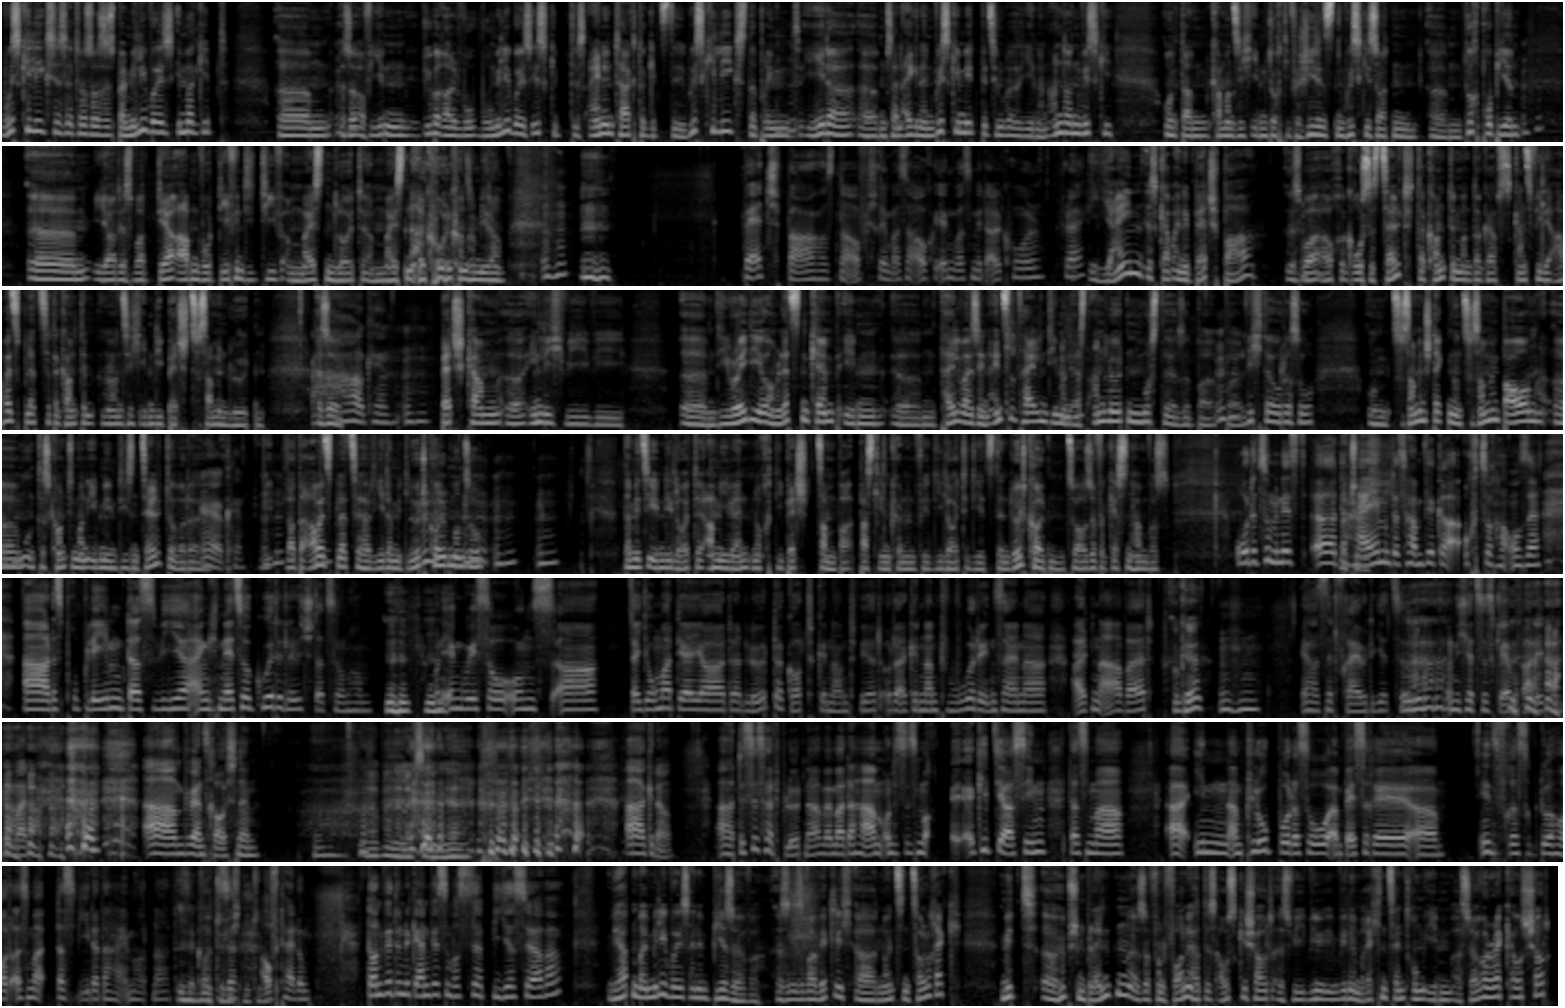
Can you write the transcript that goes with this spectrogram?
Whisky Leaks ist etwas, was es bei Millivoice immer gibt. Ähm, Mhm. Also auf jeden, überall wo, wo Millivoice ist, gibt es einen Tag, da gibt es die Whisky Leaks, da bringt Mhm. jeder ähm, seinen eigenen Whisky mit, beziehungsweise jeden anderen Whisky und dann kann man sich eben durch die verschiedensten Whisky-Sorten ähm, durchprobieren. Mhm. Ähm, ja, das war der Abend, wo definitiv am meisten Leute am meisten Alkohol konsumiert haben. Mhm. Mhm. Badge Bar hast du noch aufgeschrieben, also auch irgendwas mit Alkohol vielleicht? Jein, es gab eine Badge Bar. Das war Mhm. auch ein großes Zelt. Da konnte man, da gab es ganz viele Arbeitsplätze, da konnte man sich eben die Badge zusammenlöten. Also ah, okay. Mhm. Badge kam äh, ähnlich wie, wie ähm, die Radio am letzten Camp eben ähm, teilweise in Einzelteilen, die man Mhm. erst anlöten musste, also ein paar, Mhm. paar Lichter oder so, und zusammenstecken und zusammenbauen. Ähm, Mhm. Und das konnte man eben in diesem Zelt, da war der, Ja, okay. Mhm. lauter Arbeitsplätze, hat jeder mit Lötkolben Mhm, und so, Mhm, mhm, mhm. damit sie eben die Leute am Event noch die Badge zusammenbasteln können für die Leute, die jetzt den Lötkolben zu Hause vergessen haben, was Oder zumindest äh, daheim, das haben wir auch zu Hause, äh, das Problem, dass wir eigentlich nicht so eine gute Lötstation haben. Mhm, mhm. Und irgendwie so uns, äh, der Joma, der ja der Lötergott genannt wird oder genannt wurde in seiner alten Arbeit, Okay. mhm. er hat es nicht freiwillig erzählt. Und ich hätte es gleich im Radio gemeint. ähm, wir werden es rausschneiden. Ja. Ah, genau. Ah, das ist halt blöd, ne? wenn wir da haben. Und es ist, ma- ergibt ja Sinn, dass man äh, in einem Club oder so eine bessere äh, Infrastruktur hat, als man das jeder daheim hat. Ne? Das ist ja Mhm, gerade diese natürlich. Aufteilung. Dann würde ich nur gerne wissen, was ist ein Bierserver? Wir hatten bei Millivoice einen Bierserver. Also es war wirklich äh, 19 Zoll Rack mit äh, hübschen Blenden. Also von vorne hat es ausgeschaut, als wie, wie, wie in einem Rechenzentrum eben ein Server-Rack ausschaut.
